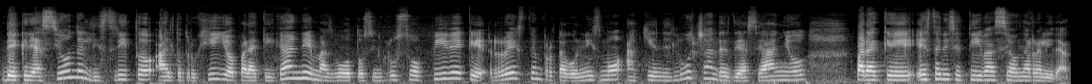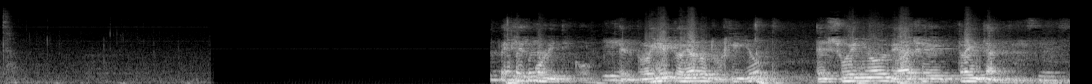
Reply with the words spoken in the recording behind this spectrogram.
de creación del distrito Alto Trujillo para que gane más votos. Incluso pide que resten protagonismo a quienes luchan desde hace años para que esta iniciativa sea una realidad. es político. El proyecto de Alto Trujillo es sueño de hace 30 años.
